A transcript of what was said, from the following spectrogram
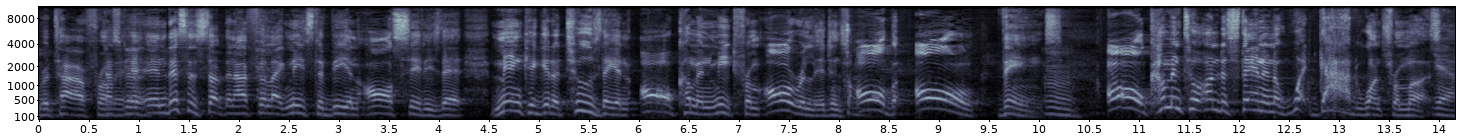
retire from. Mm. That's And- good. And, this is something I feel like needs to be in all cities, that men could get a Tuesday and all come and meet from all religions, all, all things. All coming to an understanding of what God wants from us. Yeah.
